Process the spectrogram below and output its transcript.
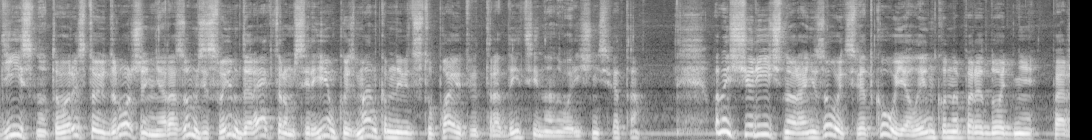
дійсно, товариство відродження разом зі своїм директором Сергієм Кузьменком не відступають від традицій на новорічні свята. Вони щорічно організовують святкову ялинку напередодні 1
